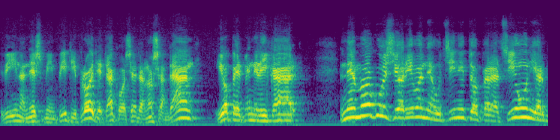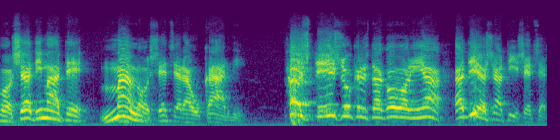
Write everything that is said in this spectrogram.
vina ne smijem piti, projde tako sedam, osam dan i opet meni likar. Ne mogu, Šor Ivane, učiniti operacijun, jer bo sad imate malo šecera u karvi. A šti Isu Krista govori ja, a di je sad ti šecer?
